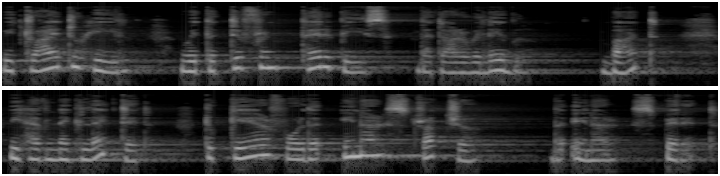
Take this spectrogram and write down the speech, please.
we try to heal with the different therapies that are available. But we have neglected to care for the inner structure, the inner spirit.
